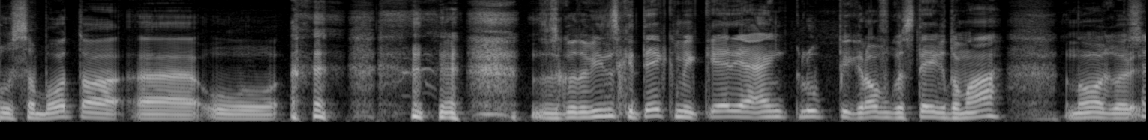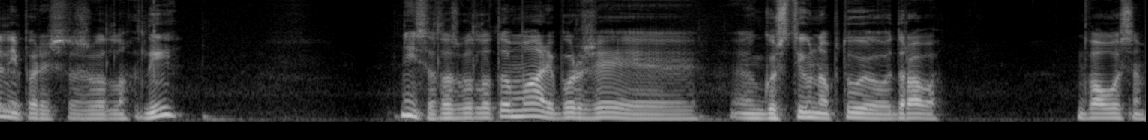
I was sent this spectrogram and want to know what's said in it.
v soboto uh, v zgodovinski tekmi, kjer je en klub igral v gosteh doma. Nova Gor... Se ni prvič to zgodilo. Ni? Ni se to zgodilo, to je Maribor že eh, gostil na Ptuju od Drava. 2-8.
